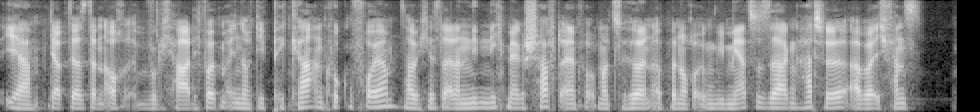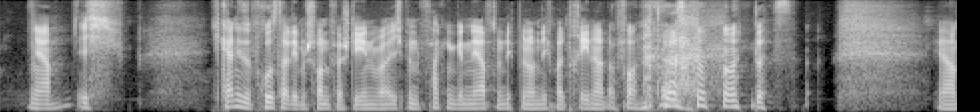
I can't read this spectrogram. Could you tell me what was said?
ja, ich glaube, das ist dann auch wirklich hart. Ich wollte mir eigentlich noch die PK angucken vorher, habe ich jetzt leider nicht mehr geschafft, einfach um mal zu hören, ob er noch irgendwie mehr zu sagen hatte, aber ich fand's, ja, ich, ich kann diesen Frust halt eben schon verstehen, weil ich bin fucking genervt und ich bin noch nicht mal Trainer davon. und das, ja.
